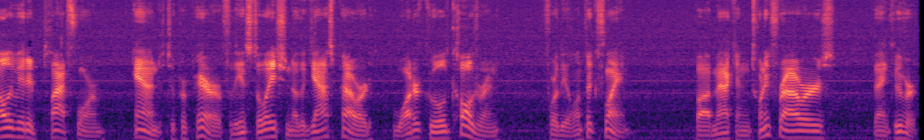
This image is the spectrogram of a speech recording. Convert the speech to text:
elevated platform and to prepare for the installation of the gas powered, water cooled cauldron for the Olympic flame. Bob Mackin, 24 Hours, Vancouver.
